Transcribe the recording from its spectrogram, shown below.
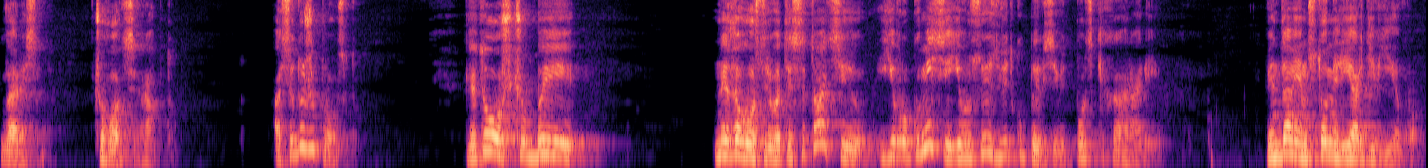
вересні? Чого це раптом? А все дуже просто. Для того, щоб не загострювати ситуацію, Єврокомісія, Євросоюз відкупився від польських аграріїв. Він дав їм 100 мільярдів євро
